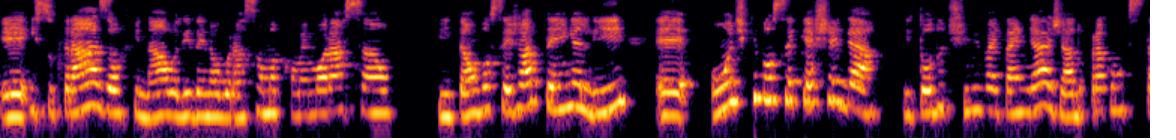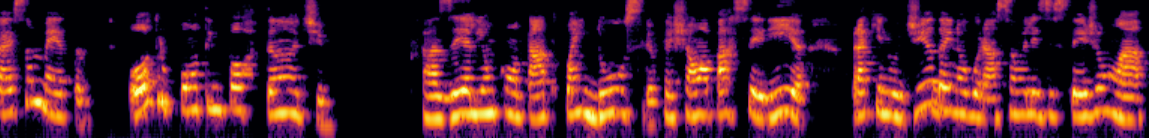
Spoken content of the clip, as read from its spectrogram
é, isso traz ao final ali da inauguração uma comemoração. Então você já tem ali é, onde que você quer chegar e todo o time vai estar engajado para conquistar essa meta. Outro ponto importante, fazer ali um contato com a indústria, fechar uma parceria para que no dia da inauguração eles estejam lá,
